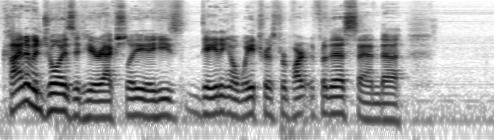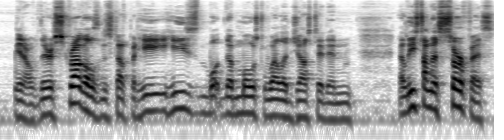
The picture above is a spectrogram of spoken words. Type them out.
Kind of enjoys it here, actually. He's dating a waitress for part for this, and uh, you know, there's struggles and stuff, but he he's the most well adjusted, and at least on the surface,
